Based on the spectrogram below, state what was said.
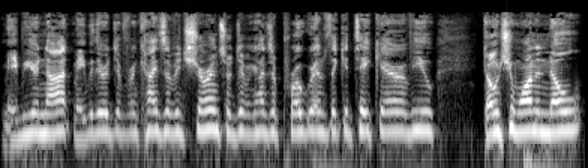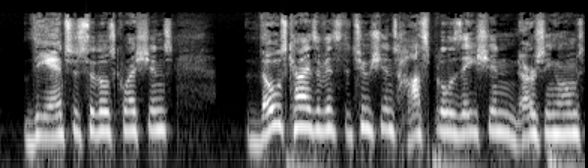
Maybe you're not. Maybe there are different kinds of insurance or different kinds of programs that can take care of you. Don't you want to know the answers to those questions? Those kinds of institutions, hospitalization, nursing homes,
